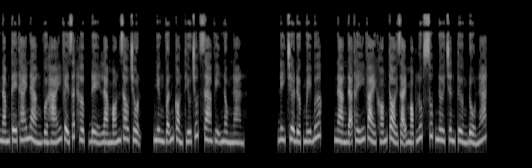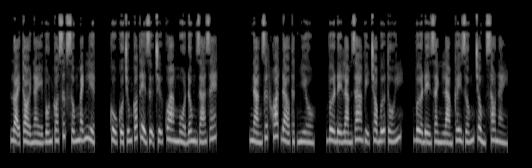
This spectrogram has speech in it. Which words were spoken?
Nắm tế thái nàng vừa hái về rất hợp để làm món rau trộn, nhưng vẫn còn thiếu chút gia vị nồng nàn. Đi chưa được mấy bước, nàng đã thấy vài khóm tỏi dại mọc lúc xúc nơi chân tường đổ nát. Loại tỏi này vốn có sức sống mãnh liệt, củ của chúng có thể dự trữ qua mùa đông giá rét. Nàng dứt khoát đào thật nhiều, vừa để làm gia vị cho bữa tối, vừa để dành làm cây giống trồng sau này.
